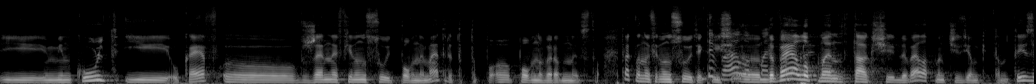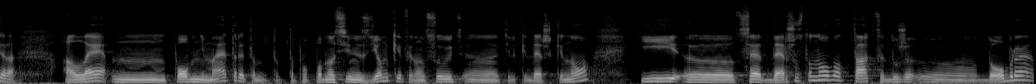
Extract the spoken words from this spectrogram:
і Мінкульт, і УКФ е, вже не фінансують повні метри, тобто повне виробництво. Так вони фінансують якийсь development, так чи development, чи зйомки там тизера але м, повні метри, там, тобто повноцінні зйомки фінансують е, тільки Держкіно. І е, це держустанова, так, це дуже е, добре,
